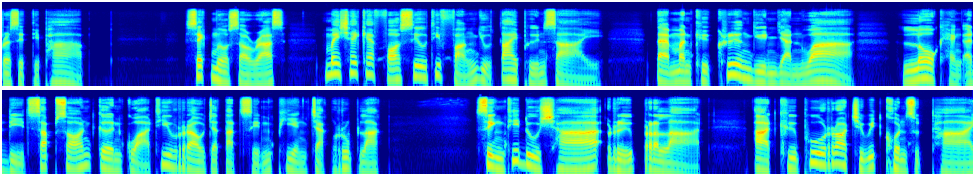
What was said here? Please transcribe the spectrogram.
ประสิทธิภาพเซกโมลซารัสไม่ใช่แค่ฟอสซิลที่ฝังอยู่ใต้พื้นทราย แต่มันคือเครื่องยืนยันว่า โลกแห่งอดีตซับซ้อนเกินกว่าที่เราจะตัดสินเพียงจากรูปลักษณ์ สิ่งที่ดูช้าหรือประหลาด อาจคือผู้รอดชีวิตคนสุดท้าย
